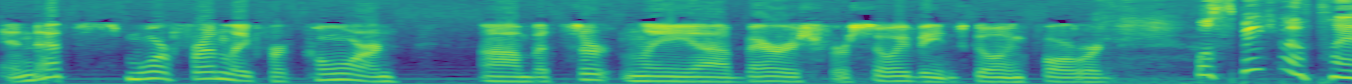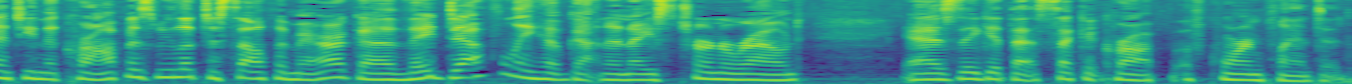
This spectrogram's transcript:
And that's more friendly for corn. Um, but certainly uh, bearish for soybeans going forward. Well, speaking of planting the crop, as we look to South America, they definitely have gotten a nice turnaround as they get that second crop of corn planted.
